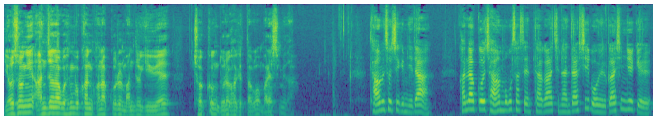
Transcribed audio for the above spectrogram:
여성이 안전하고 행복한 관악구를 만들기 위해 적극 노력하겠다고 말했습니다. 다음 소식입니다. 관악구 자원봉사센터가 지난달 15일과 16일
